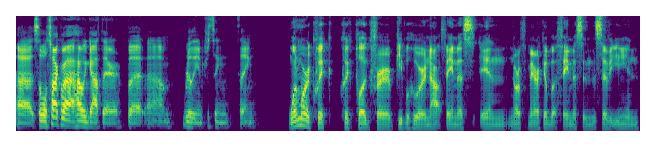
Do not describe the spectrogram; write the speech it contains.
Uh, so we'll talk about how he got there, but um, really interesting thing. One more quick quick plug for people who are not famous in North America but famous in the Soviet Union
